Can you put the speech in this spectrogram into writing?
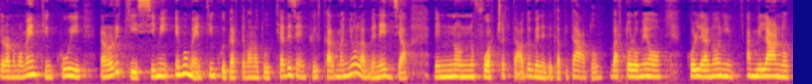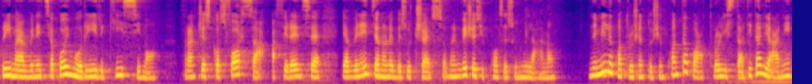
C'erano momenti in cui erano ricchissimi e momenti in cui perdevano tutti. Ad esempio il Carmagnolo a Venezia eh, non fu accettato e venne decapitato. Bartolomeo Colleanoni a Milano prima e a Venezia poi morì ricchissimo. Francesco Sforza a Firenze e a Venezia non ebbe successo, ma invece si pose su Milano. Nel 1454 gli stati italiani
